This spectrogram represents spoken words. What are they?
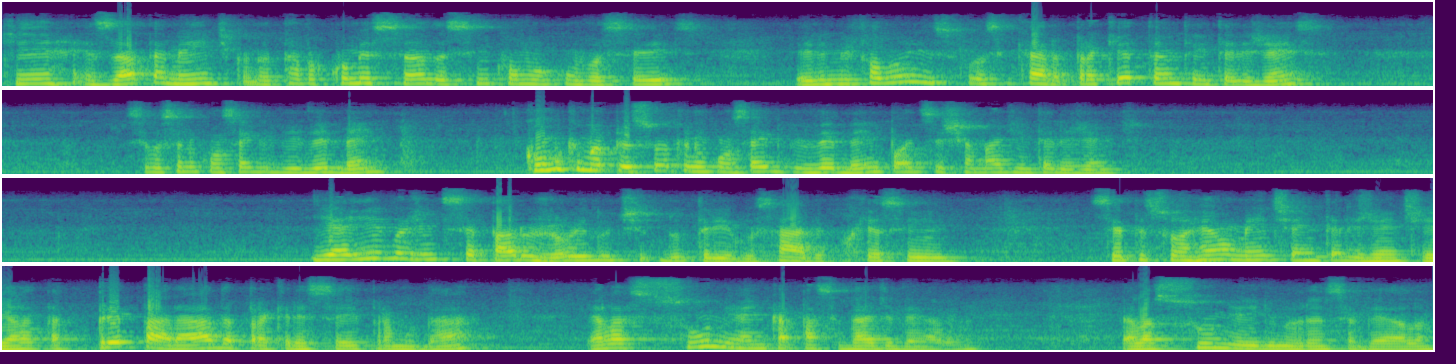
que exatamente quando eu estava começando, assim como com vocês, ele me falou isso. Falou assim, cara, para que tanta inteligência se você não consegue viver bem? Como que uma pessoa que não consegue viver bem pode se chamar de inteligente? E aí a gente separa o joio do, do trigo, sabe? Porque assim, se a pessoa realmente é inteligente e ela está preparada para crescer e para mudar, ela assume a incapacidade dela ela assume a ignorância dela,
